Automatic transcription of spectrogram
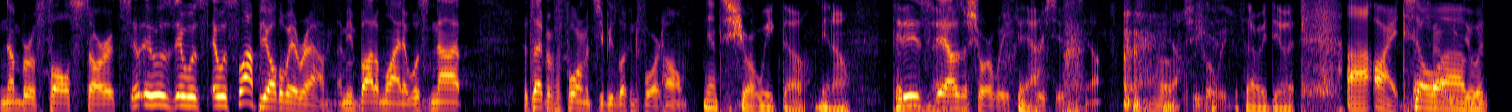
number of false starts. It, it was it was it was sloppy all the way around. I mean, bottom line, it was not the type of performance you'd be looking for at home. Yeah, it's a short week, though. You know. It is. Yeah, it was a short week in Yeah. preseason. Yeah. week. That's how we do it. Uh, all right, so That's how we um.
